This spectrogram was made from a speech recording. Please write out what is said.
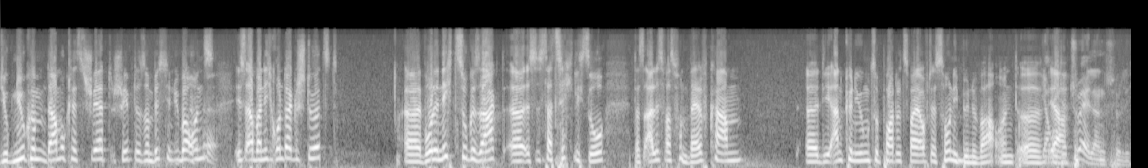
Duke Nukem Damoklesschwert schwebte so ein bisschen über uns, ist aber nicht runtergestürzt. Äh, wurde nicht zugesagt. Äh, es ist tatsächlich so, dass alles, was von Valve kam, äh, die Ankündigung zu Portal 2 auf der Sony-Bühne war. Und, äh, ja, Ja, und der Trailer natürlich.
